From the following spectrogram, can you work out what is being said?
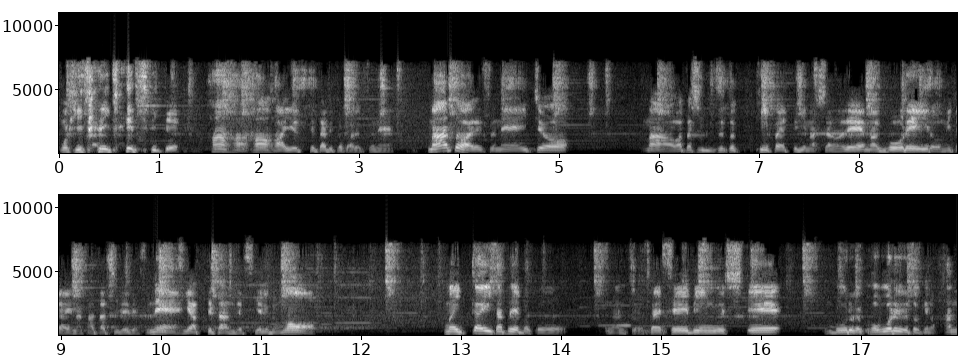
もう膝に手ついて、はぁはぁはぁはぁ言ってたりとかですね。まあ、あとはですね、一応、まあ、私ずっとキーパーやってきましたので、まあ、ゴレイロみたいな形でですね、やってたんですけれども、まあ、一回、例えばこう、なんていうんですかね、セービングして、ボールがこぼれる時の反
